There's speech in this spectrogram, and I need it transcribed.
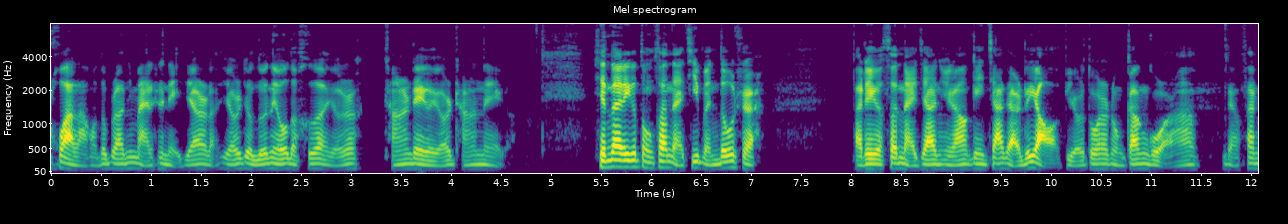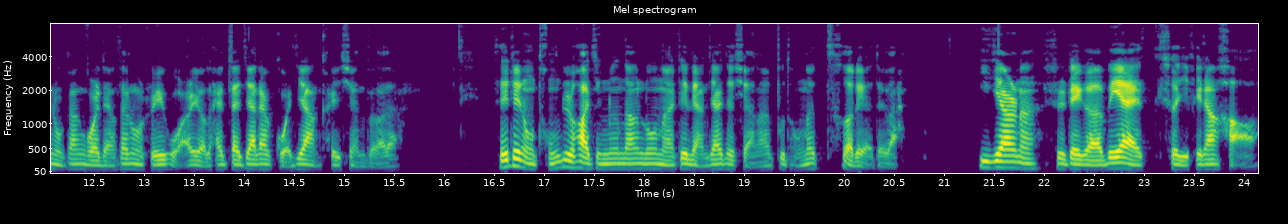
换了，我都不知道你买的是哪家的。有时候就轮流的喝，有时候尝尝这个，有时候尝尝那个。现在这个冻酸奶基本都是把这个酸奶加进去，然后给你加点料，比如多少种干果啊，两三种干果，两三种水果，有的还再加点果酱可以选择的。所以这种同质化竞争当中呢，这两家就选了不同的策略，对吧？一家呢是这个 VI 设计非常好。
